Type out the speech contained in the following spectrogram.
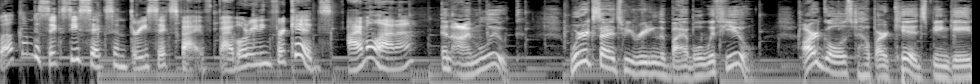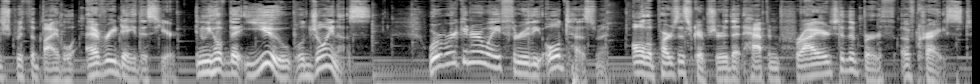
Welcome to 66 in 365 Bible Reading for Kids. I'm Alana. And I'm Luke. We're excited to be reading the Bible with you. Our goal is to help our kids be engaged with the Bible every day this year, and we hope that you will join us. We're working our way through the Old Testament, all the parts of Scripture that happened prior to the birth of Christ.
